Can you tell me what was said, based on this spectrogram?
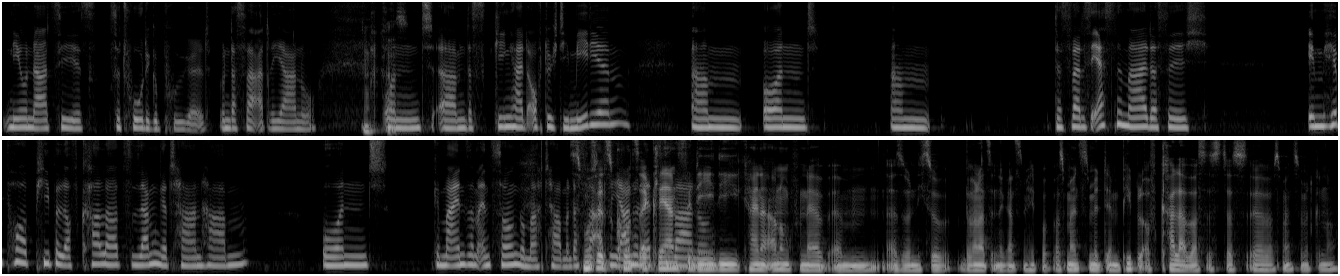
Neonazis zu Tode geprügelt. Und das war Adriano. Ach. Und ähm, das ging halt auch durch die Medien. Ähm, und ähm, das war das erste Mal, dass sich im Hip-Hop People of Color zusammengetan haben und gemeinsam einen Song gemacht haben. Und das das, muss jetzt Adriano kurz erklären für die, die keine Ahnung von der, ähm, also nicht so bewandert sind in der ganzen Hip-Hop. Was meinst du mit dem People of Color? Was ist das, äh, was meinst du mit genau?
